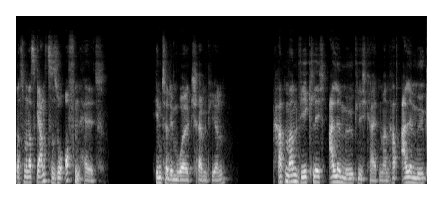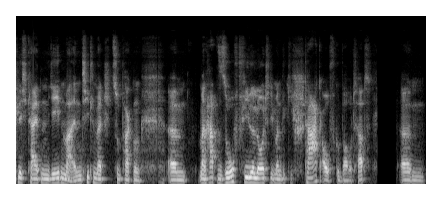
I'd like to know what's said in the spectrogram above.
dass man das Ganze so offen hält hinter dem World Champion, hat man wirklich alle Möglichkeiten. Man hat alle Möglichkeiten, jeden mal in ein Titelmatch zu packen. Ähm, man hat so viele Leute, die man wirklich stark aufgebaut hat. Ähm,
